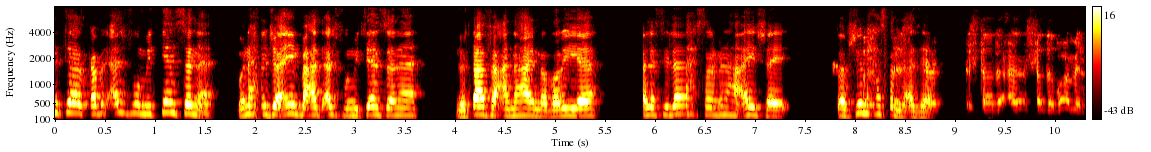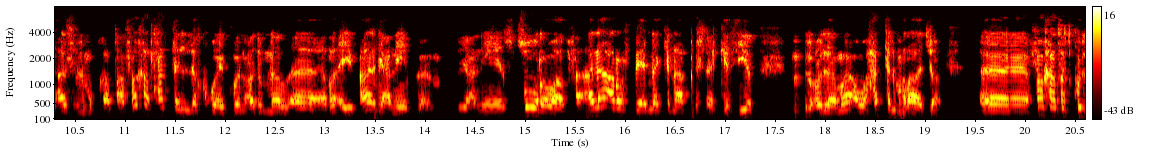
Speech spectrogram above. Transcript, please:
انتهت قبل 1200 سنة ونحن جايين بعد 1200 سنة ندافع عن هاي النظرية التي لا يحصل منها أي شيء طيب شنو حصل عندها؟ أستاذ ابو امل أسف المقاطعة. فقط حتى الأخوة يكون عندهم آه، رأي. يعني يعني صورة واضحة. أنا أعرف بأنك ناقشت الكثير من العلماء وحتى المراجع. آه، فقط تكون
